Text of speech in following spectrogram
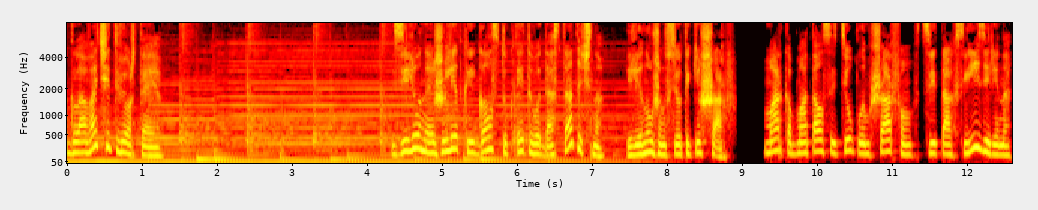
Глава четвертая. Зеленая жилетка и галстук этого достаточно? Или нужен все-таки шарф? Марк обмотался теплым шарфом в цветах слизерина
